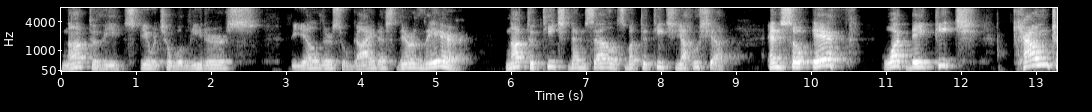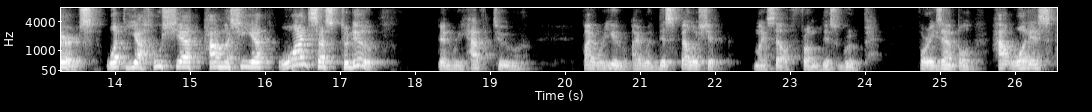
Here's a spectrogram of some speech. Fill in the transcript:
not to the spiritual leaders, the elders who guide us. They're there not to teach themselves, but to teach Yahusha. And so, if what they teach counters what Yahusha HaMashiach wants us to do, then we have to, if I were you, I would disfellowship myself from this group. For example, how what is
